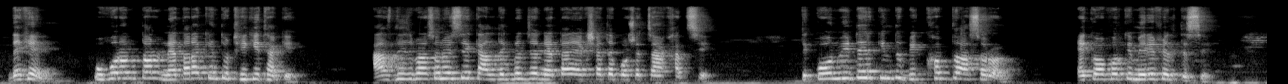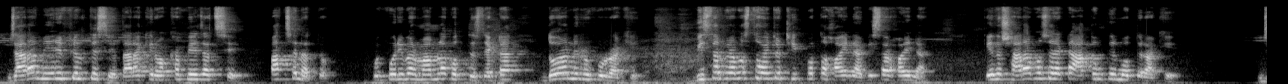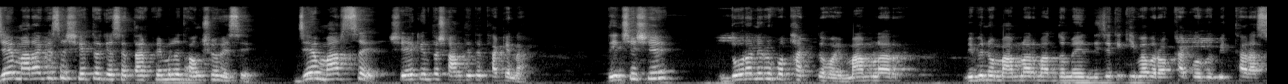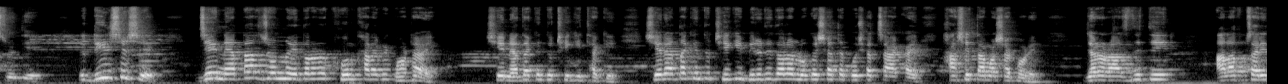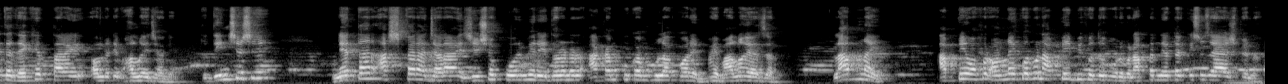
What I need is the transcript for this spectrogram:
দেখেন, উপরন্তর নেতারা কিন্তু ঠিকই থাকে। আজ নির্বাচন হয়েছে, কাল দেখবেন যে নেতারা একসাথে বসে চা খাচ্ছে। কর্মীদের কিন্তু বিক্ষুব্ধ আচরণ একে অপরকে মেরে ফেলতেছে। যারা মেরে ফেলতেছে, তারা কি রক্ষা পেয়ে যাচ্ছে? পাচ্ছে না তো। ওই পরিবার মামলা করতেছে, একটা দৌড়ানের উপর রাখে। বিচার ব্যবস্থা হয়তো ঠিক মতো হয় না, বিচার হয় না। কিন্তু সারা বছর একটা আতঙ্কের মধ্যে রাখে। যে মারা গেছে, সে তো গেছে, তার ফ্যামিলি ধ্বংস হয়েছে। যে মারছে, সে কিন্তু শান্তিতে থাকে না। দিন শেষে দৌড়ানির উপর থাকতে হয়। মামলার, বিভিন্ন মামলার মাধ্যমে নিজেকে কীভাবে রক্ষা করবে মিথ্যার আশ্রয় দিয়ে। দিন শেষে যে নেতার জন্য এ ধরনের খুন খারাপি ঘটায়, সে নেতা কিন্তু ঠিকই থাকে। সে নেতা কিন্তু ঠিকই বিরোধী দলের লোকের সাথে বসে চা খায়, হাসি তামাশা করে। যারা রাজনীতির আলাপচারিতা দেখেন তারাই অলরেডি ভালোই জানে। তো দিন শেষে নেতার আশকারা যারা যেসব কর্মীর এ ধরনের আকাম কুকামগুলা করেন, ভাই ভালো হয়ে যান লাভ নাই। আপনি অন্যায় করবেন আপনি বিপদে পড়বেন আপনার নেতার কিছু যায় আসবে না।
